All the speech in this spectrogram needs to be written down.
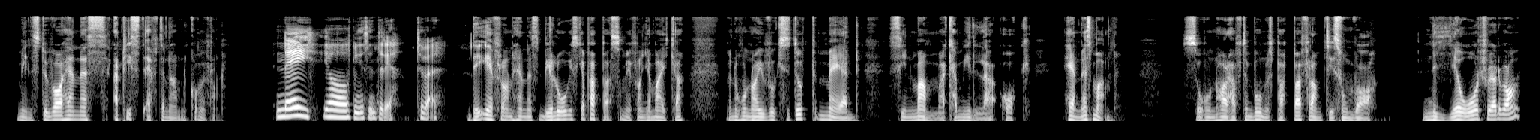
Minns du var hennes artist efternamn kommer ifrån? Nej, jag minns inte det, tyvärr. Det är från hennes biologiska pappa som är från Jamaica. Men hon har ju vuxit upp med sin mamma Camilla och hennes man. Så hon har haft en bonuspappa fram tills hon var nio år tror jag det var.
